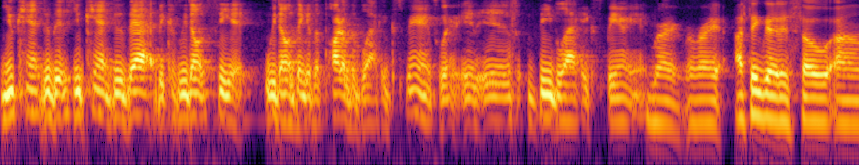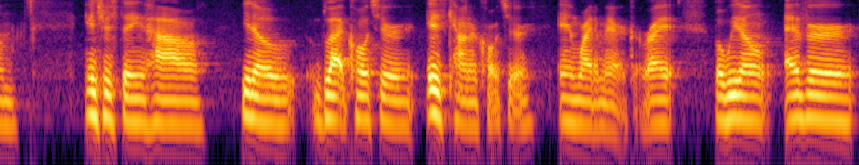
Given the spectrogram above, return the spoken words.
you can't do this, you can't do that, because we don't see it. We don't think it's a part of the black experience where it is the black experience. Right, right. I think that is so um, interesting how, you know, black culture is counterculture in white America, right? But we don't ever,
